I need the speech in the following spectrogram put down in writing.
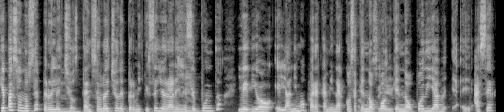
¿Qué pasó? No sé, pero el hecho, tan solo hecho de permitirse llorar en ese punto, le dio el ánimo para caminar, cosa que no, que no podía eh, hacer,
